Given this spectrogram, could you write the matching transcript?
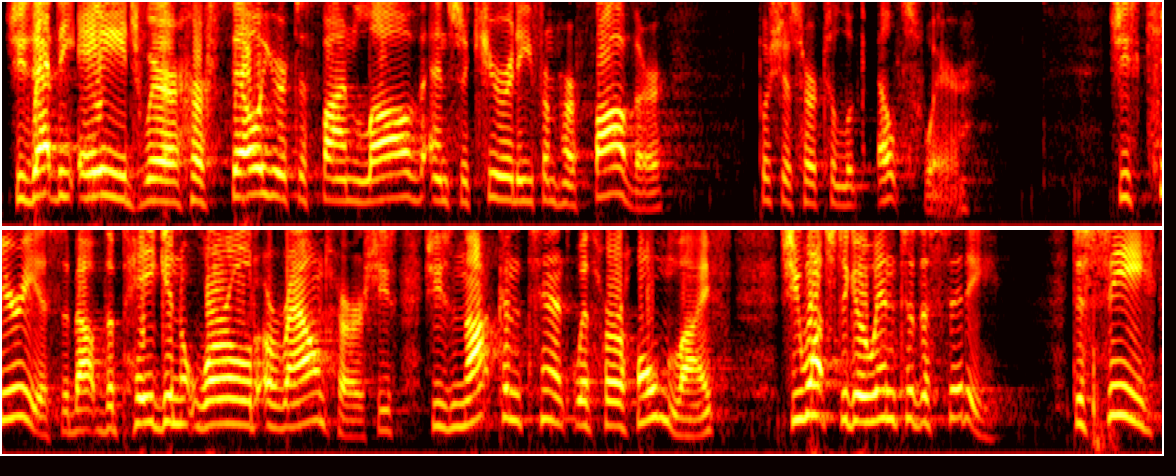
She's at the age where her failure to find love and security from her father pushes her to look elsewhere. She's curious about the pagan world around her. She's, she's not content with her home life. She wants to go into the city to see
